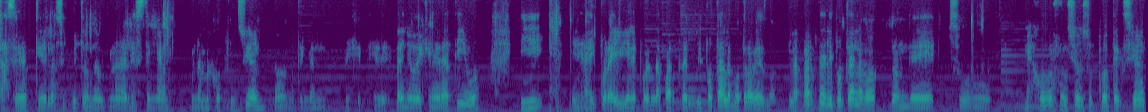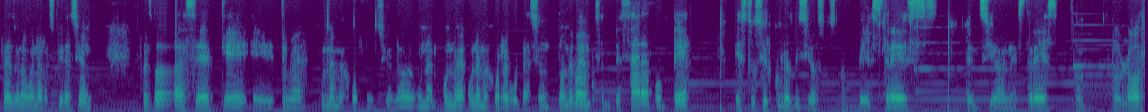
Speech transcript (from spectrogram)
hacer que los circuitos neuronales tengan una mejor función, no, no tengan eh, daño degenerativo y eh, ahí por ahí viene por la parte del hipotálamo otra vez, ¿no? La parte del hipotálamo donde su mejor función, su protección a través de una buena respiración, pues va a hacer que eh, tenga una mejor función, ¿no? una, una, mejor regulación, donde vamos a empezar a romper estos círculos viciosos ¿no? de estrés, tensión, estrés, ¿no? Dolor,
